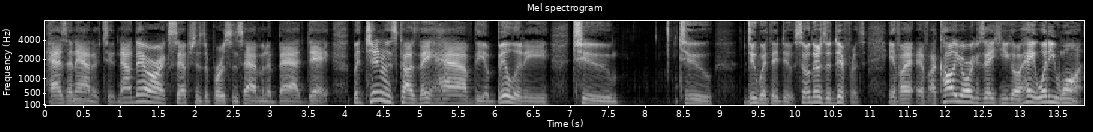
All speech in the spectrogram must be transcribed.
has an attitude. Now, there are exceptions to persons having a bad day, but generally it's because they have the ability to, to do what they do. So there's a difference. If I, if I call your organization, you go, Hey, what do you want?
